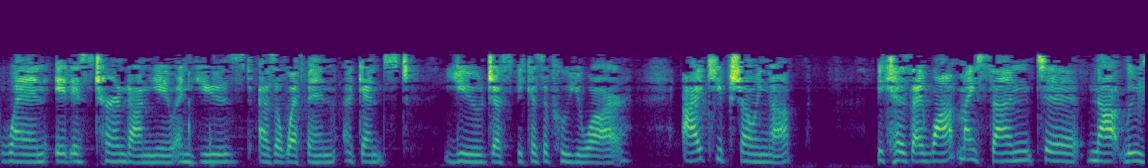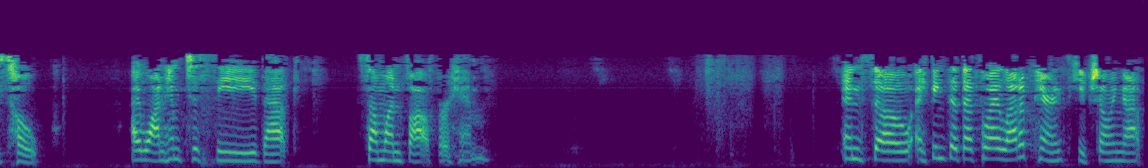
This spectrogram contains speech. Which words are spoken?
when it is turned on you and used as a weapon against you just because of who you are. I keep showing up because I want my son to not lose hope. I want him to see that someone fought for him. And so I think that that's why a lot of parents keep showing up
